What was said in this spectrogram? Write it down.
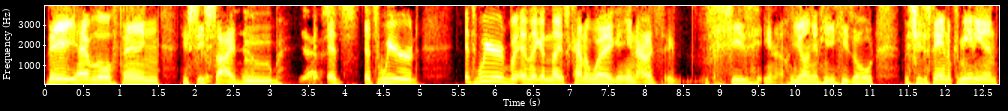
They have a little thing. You see side boob. Yes. It's it's weird. It's weird, but in like a nice kind of way. You know, it's it, she's you know young and he he's old, but she's a stand up comedian,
